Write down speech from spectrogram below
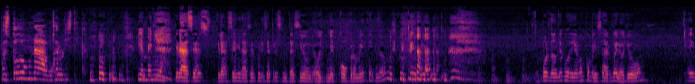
pues toda una mujer holística? Bienvenida. Gracias, gracias, gracias por esa presentación. Hoy me compromete, ¿no? ¿Por dónde podríamos comenzar? Bueno, yo eh,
